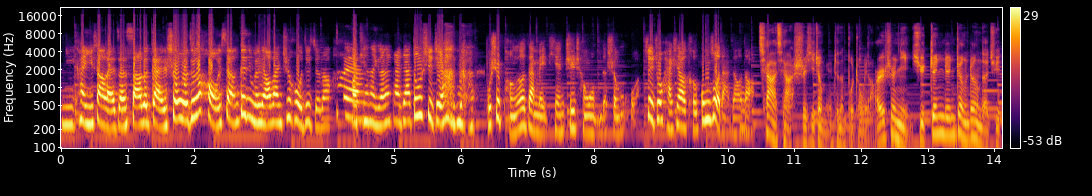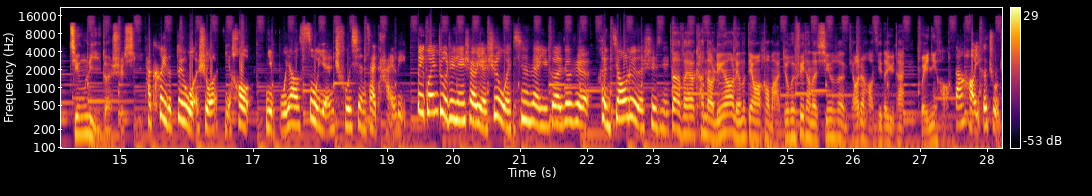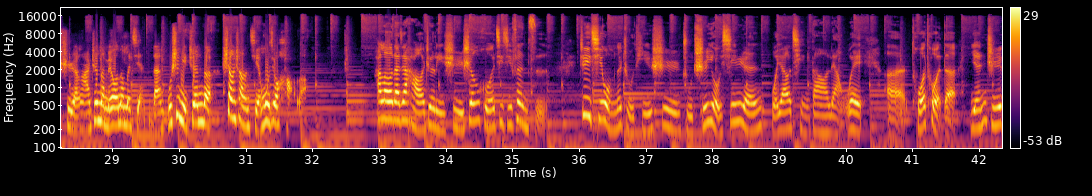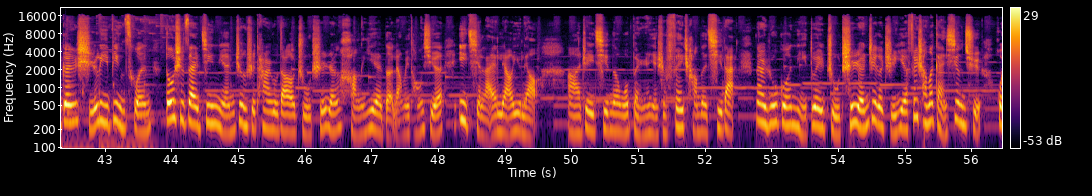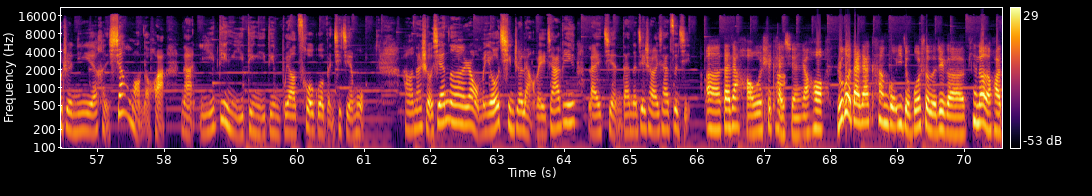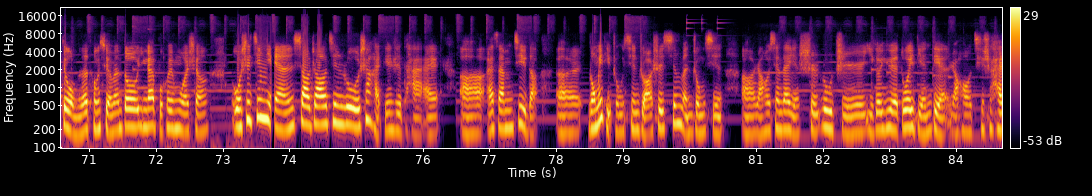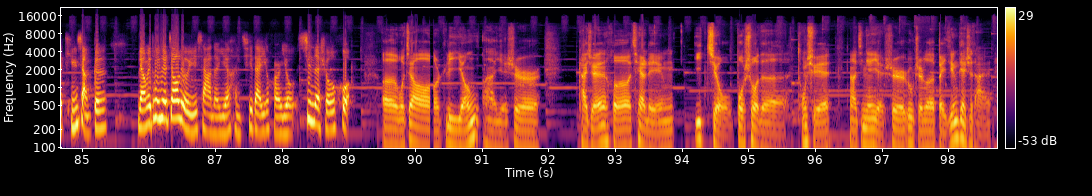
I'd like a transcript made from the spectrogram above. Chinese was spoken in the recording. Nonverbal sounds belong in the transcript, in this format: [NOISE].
你看一上来咱仨的感受，我觉得好像跟你们聊完之后，我就觉得，对天呐，原来大家都是这样的，[LAUGHS] 不是朋友在每天支撑我们的生活，最终还是要和工作打交道。恰恰实习证明真的不重要，而是你去真真正正的去经历一段实习。他刻意的对我说，以后你不要素颜出现在台里。被关注这件事儿也是我现在一个就是很焦虑的事情。但凡要看到零幺零的电话号码，就会非常的兴奋，调整好自己的语态。喂，你好。当好一个主持人啊，真的没有那么简单，不是你真的上上节目就好了。Hello，大家好，这里是生活积极分子。这一期我们的主题是主持有心人，我邀请到两位，呃，妥妥的颜值跟实力并存，都是在今年正式踏入到主持人行业的两位同学，一起来聊一聊。啊，这一期呢，我本人也是非常的期待。那如果你对主持人这个职业非常的感兴趣，或者你也很向往的话，那一定一定一定不要错过本期节目。好，那首先呢，让我们有请这两位嘉宾来简单的介绍一下自己。呃，大家好，我是凯旋。然后，如果大家看过一九播出的这个片段的话，对我们的同学们都应该不会陌生。我是今年校招进入上海电视台。呃，SMG 的呃融媒体中心主要是新闻中心啊，然后现在也是入职一个月多一点点，然后其实还挺想跟两位同学交流一下的，也很期待一会儿有新的收获。呃，我叫李莹啊，也是凯旋和倩玲一九播硕的同学，那今年也是入职了北京电视台，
